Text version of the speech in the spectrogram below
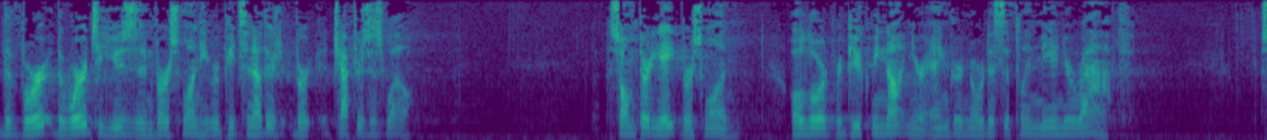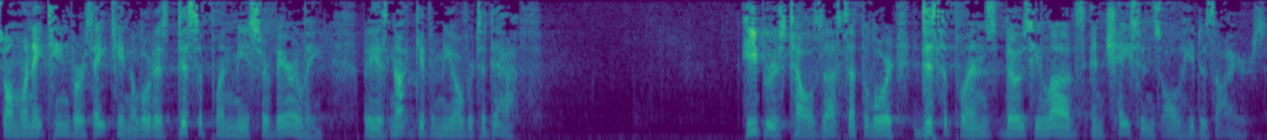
the, ver, the, words he uses in verse 1, he repeats in other ver, chapters as well. Psalm 38, verse 1. O Lord, rebuke me not in your anger, nor discipline me in your wrath. Psalm 118 verse 18, the Lord has disciplined me severely, but he has not given me over to death. Hebrews tells us that the Lord disciplines those he loves and chastens all he desires.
